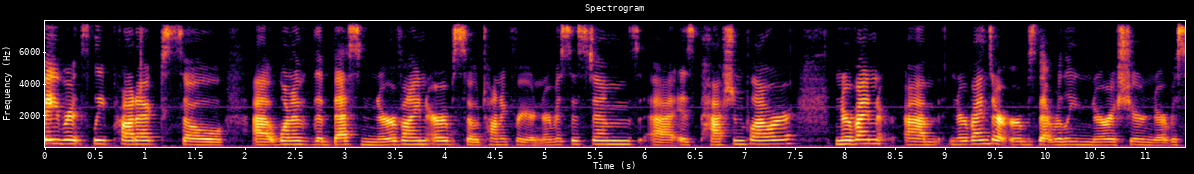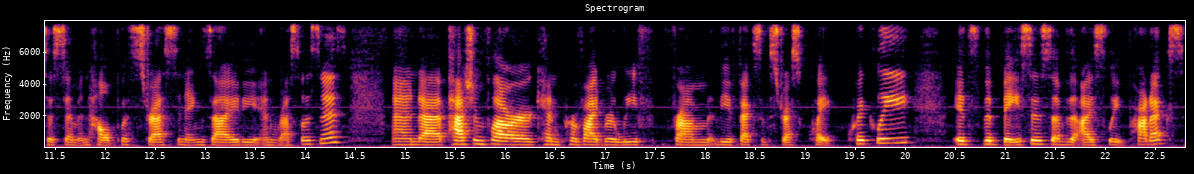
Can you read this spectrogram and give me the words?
favorite sleep product. So, uh, one of the best nervine herbs, so tonic for your nervous systems, uh, is passion flower. Nervine, um, nervines are herbs that really nourish your nervous system and help with stress and anxiety and restlessness. And uh, passion flower can provide relief from the effects of stress quite quickly It's the basis of the iSleep products.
